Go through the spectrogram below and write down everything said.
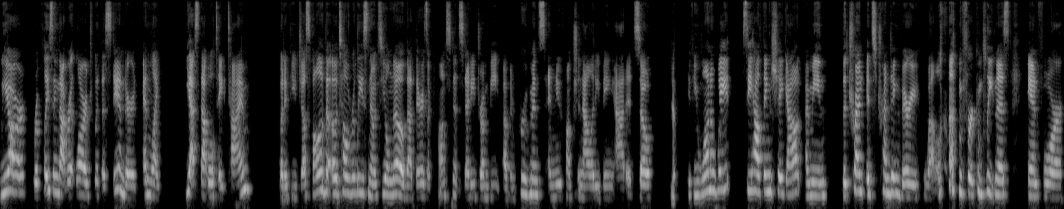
We are replacing that writ large with a standard. And like, yes, that will take time. But if you just follow the OTel release notes, you'll know that there is a constant, steady drumbeat of improvements and new functionality being added. So yep. if you want to wait, see how things shake out, I mean, the trend it's trending very well for completeness and for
